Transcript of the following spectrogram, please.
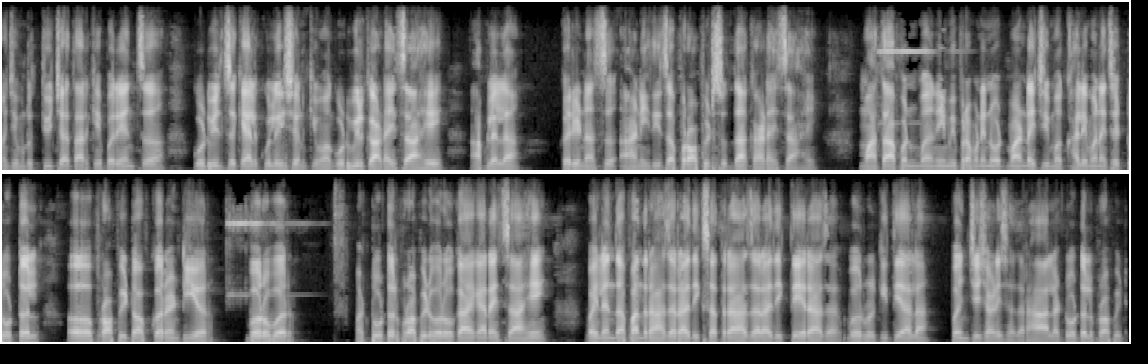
म्हणजे मृत्यूच्या तारखेपर्यंत गुडविलचं कॅल्क्युलेशन किंवा गुडविल काढायचं आहे आपल्याला करीनाचं आणि तिचा प्रॉफिटसुद्धा काढायचा आहे. मग आता आपण नेहमीप्रमाणे नोट मांडायची. मग खाली म्हणायचं total profit of current year बरोबर. मग टोटल प्रॉफिट बरोबर काय करायचं आहे? पहिल्यांदा पंधरा हजार अधिक सतरा हजार अधिक तेरा हजार. बरोबर किती आला? पंचेचाळीस हजार. हा आला टोटल प्रॉफिट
